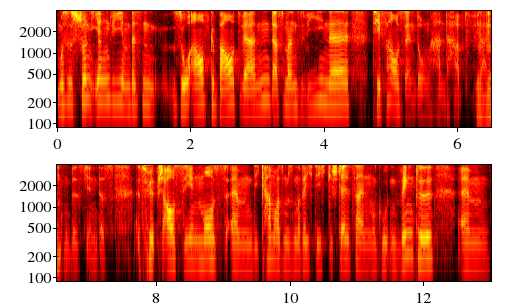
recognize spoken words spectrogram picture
muss es schon irgendwie ein bisschen so aufgebaut werden, dass man es wie eine TV-Sendung handhabt, vielleicht mhm. ein bisschen, dass es hübsch aussehen muss, ähm, die Kameras müssen richtig gestellt sein, einen guten Winkel. Ähm,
